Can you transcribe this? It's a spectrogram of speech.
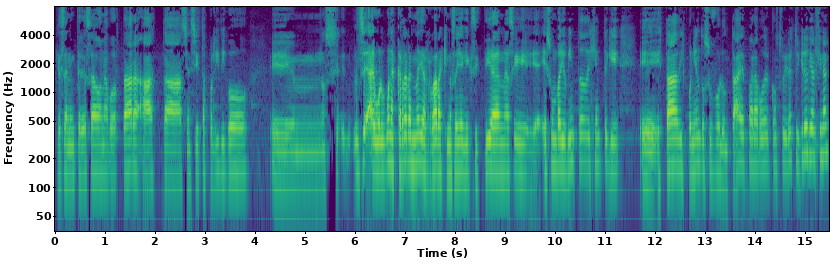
que se han interesado en aportar hasta ciencistas políticos, eh, no sé, hay algunas carreras medias raras que no sabía que existían, así, es un variopinto de gente que eh, está disponiendo sus voluntades para poder construir esto y creo que al final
